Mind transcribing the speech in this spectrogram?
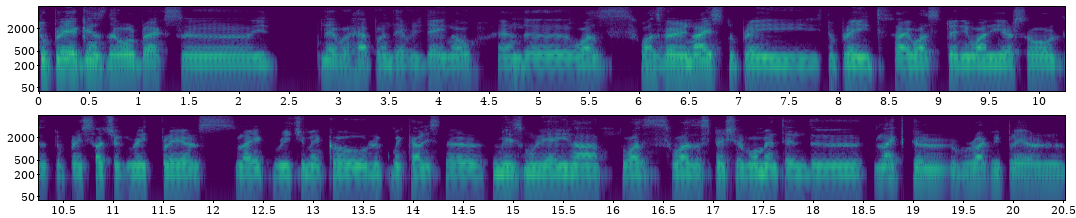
To play against the All Blacks, uh, it never happened every day, know, and mm. uh, was was very nice to play to play it. I was 21 years old to play such a great players like Richie McCaw, Luke McAlister, Mils Muliaina was was a special moment. And uh, like a rugby player,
